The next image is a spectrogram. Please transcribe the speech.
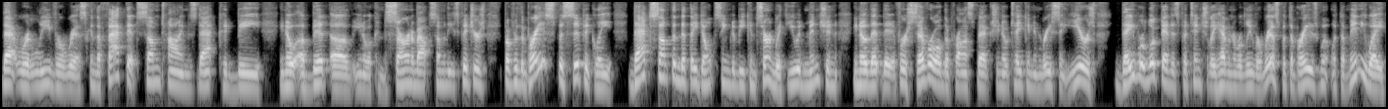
that reliever risk and the fact that sometimes that could be, you know, a bit of you know a concern about some of these pitchers, but for the Braves specifically, that's something that they don't seem to be concerned with. You had mentioned, you know, that, that for several of the prospects, you know, taken in recent years, they were looked at as potentially having a reliever risk, but the Braves went with them anyway.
